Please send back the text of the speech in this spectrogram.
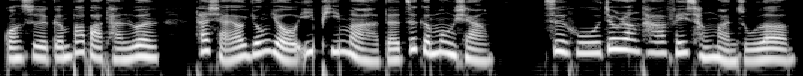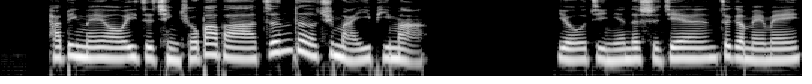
光是跟爸爸谈论他想要拥有一匹马的这个梦想，似乎就让他非常满足了。他并没有一直请求爸爸真的去买一匹马。有几年的时间，这个妹妹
